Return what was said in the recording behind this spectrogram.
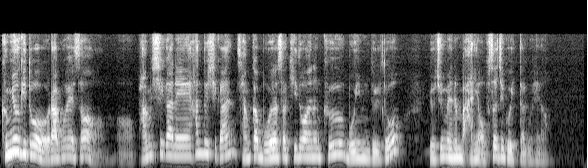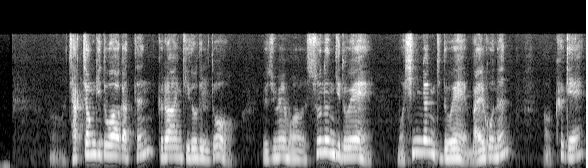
금요기도라고 해서 어, 밤 시간에 한두 시간 잠깐 모여서 기도하는 그 모임들도 요즘에는 많이 없어지고 있다고 해요. 어, 작정 기도와 같은 그러한 기도들도 요즘에 뭐 수능 기도회, 뭐 신년 기도회 말고는 어, 크게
